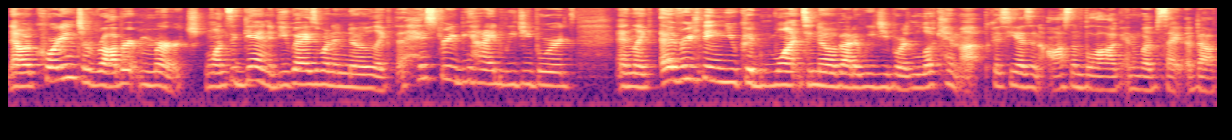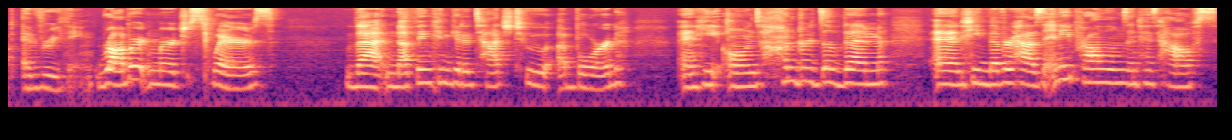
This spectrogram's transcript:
Now, according to Robert Murch, once again, if you guys want to know like the history behind Ouija boards and like everything you could want to know about a Ouija board, look him up because he has an awesome blog and website about everything. Robert Murch swears that nothing can get attached to a board and he owns hundreds of them and he never has any problems in his house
